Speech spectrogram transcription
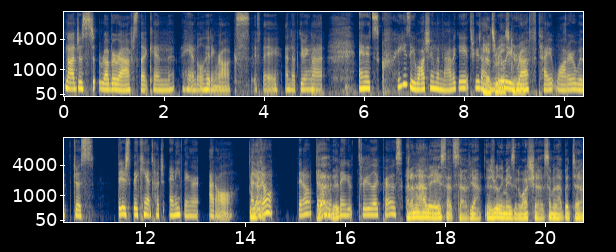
not just rubber rafts that can handle hitting rocks if they end up doing that. And it's crazy watching them navigate through Yeah, that it's really rough, tight water with just they just they can't touch anything or, at all. And Yeah. they don't. They don't. They Yeah, don't they- think through like pros. I don't know how they ace that stuff. Yeah, it was really amazing to watch uh, some of that. But uh,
